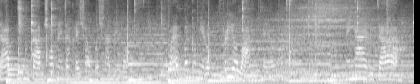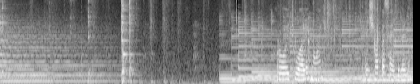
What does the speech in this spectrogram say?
จ้าปรุงตามชอบเลยจ้าใครชอบรสชาติไหนก็เพราะว่าแอปเปิลเขามีรสเปรี้ยวหวานอยู่แล้วนะง่ายๆเลยจ้าโรยถั่วเล็กน้อย ใครชอบก็ใส่ไปเลยนะ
